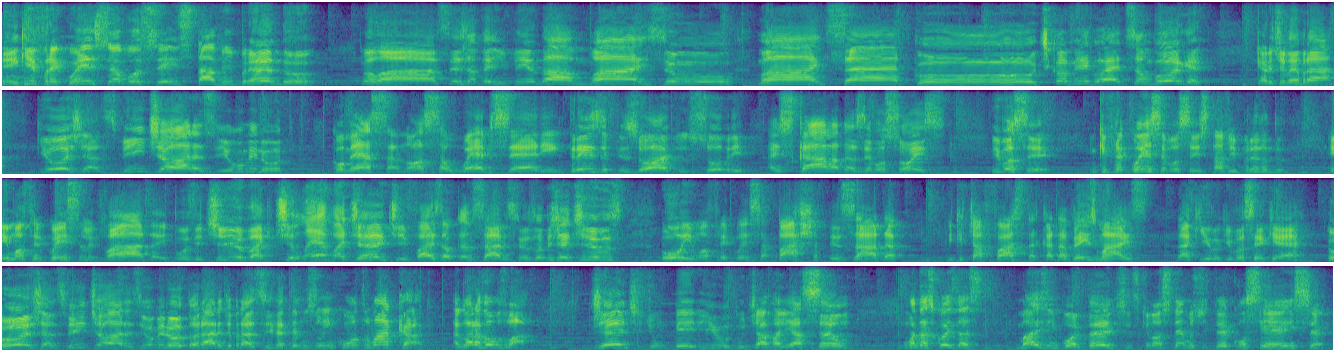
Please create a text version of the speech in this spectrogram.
Em que frequência você está vibrando? Olá, seja bem-vindo a mais um Mindset Coach comigo, Edson Burger. Quero te lembrar que hoje às 20 horas e 1 minuto começa a nossa websérie em três episódios sobre a escala das emoções. E você? Em que frequência você está vibrando? Em uma frequência elevada e positiva que te leva adiante e faz alcançar os seus objetivos? Ou em uma frequência baixa, pesada e que te afasta cada vez mais daquilo que você quer? Hoje, às 20 horas e 1 minuto, horário de Brasília, temos um encontro marcado. Agora vamos lá. Diante de um período de avaliação, uma das coisas mais importantes que nós temos de ter consciência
